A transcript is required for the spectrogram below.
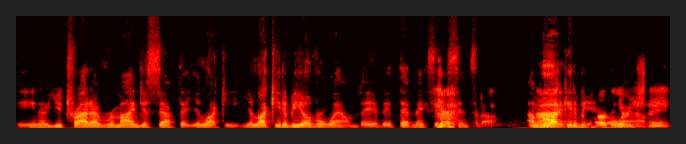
you know you try to remind yourself that you're lucky. You're lucky to be overwhelmed if, if that makes any sense at all. I'm Nah, lucky to be I totally get what you're overwhelmed. saying.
